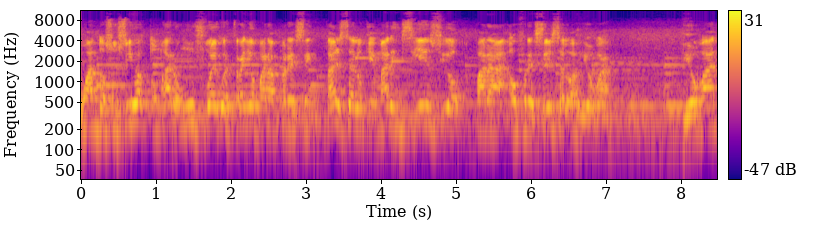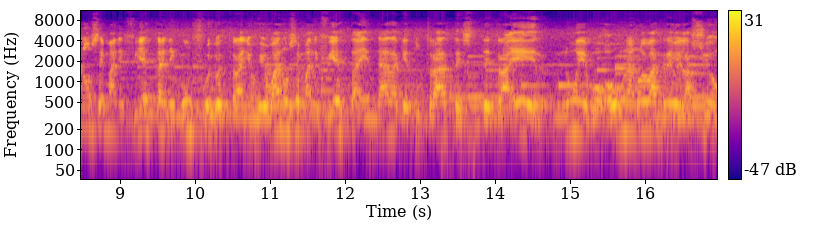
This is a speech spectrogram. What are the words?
Cuando sus hijos tomaron un fuego extraño para presentárselo, quemar incienso, para ofrecérselo a Jehová. Jehová no se manifiesta en ningún fuego extraño. Jehová no se manifiesta en nada que tú trates de traer nuevo o una nueva revelación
